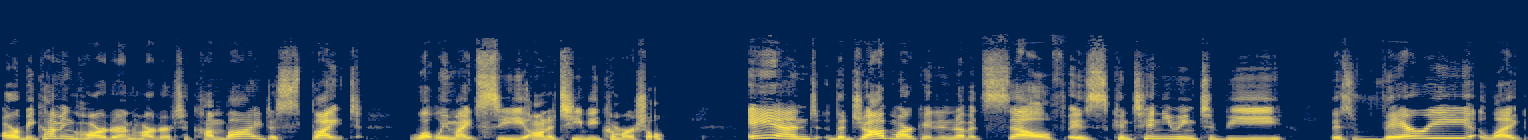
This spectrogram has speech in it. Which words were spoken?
are becoming harder and harder to come by despite what we might see on a TV commercial. And the job market in and of itself is continuing to be this very like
